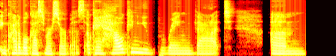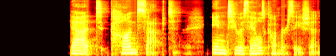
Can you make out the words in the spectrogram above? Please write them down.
incredible customer service. Okay, how can you bring that um, that concept into a sales conversation?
